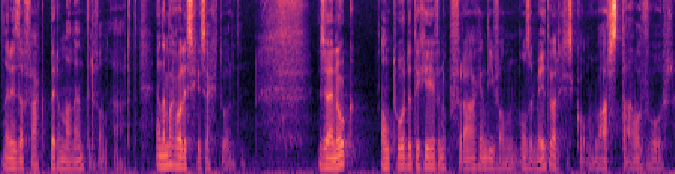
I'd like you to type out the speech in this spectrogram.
dan is dat vaak permanenter van aard. En dat mag wel eens gezegd worden. Er zijn ook antwoorden te geven op vragen die van onze medewerkers komen. Waar staan we voor?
